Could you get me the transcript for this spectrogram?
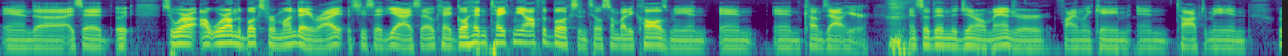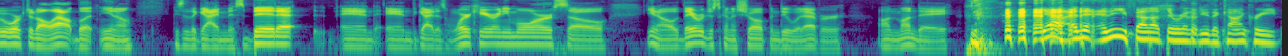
and uh, I said, "Uh, "So we're uh, we're on the books for Monday, right?" And she said, "Yeah." I said, "Okay, go ahead and take me off the books until somebody calls me and and and comes out here." and so then the general manager finally came and talked to me, and we worked it all out. But you know, he said the guy misbid it, and and the guy doesn't work here anymore. So you know, they were just going to show up and do whatever on Monday. yeah, and then, and then you found out they were going to do the concrete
